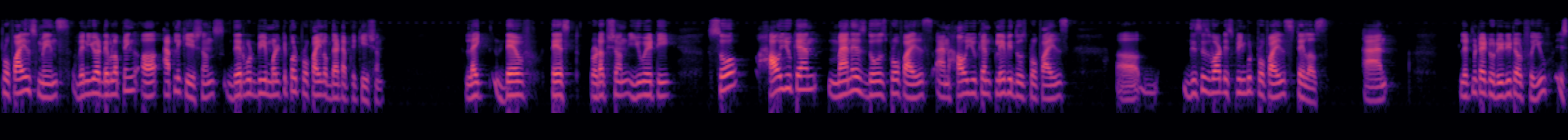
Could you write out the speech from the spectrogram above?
profiles means when you are developing uh, applications there would be multiple profile of that application like dev, test, production, UAT. So how you can manage those profiles and how you can play with those profiles. Uh, this is what Spring Boot profiles tell us. And let me try to read it out for you. Is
